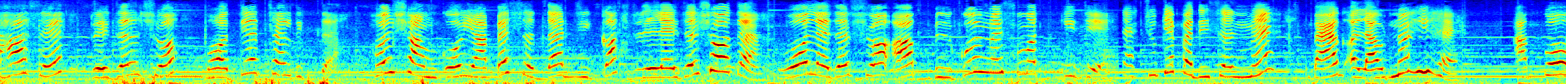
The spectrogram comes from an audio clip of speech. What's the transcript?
यहाँ से रिज़ल्ट शो बहुत ही अच्छा दिखता है। हर शाम को यहाँ पे सरदार जी का लेजर शो होता है। वो लेजर शो आप बिल्कुल मिस मत कीजिए। स्टैचू के परिसर में बैग अलाउड नहीं है। आपको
